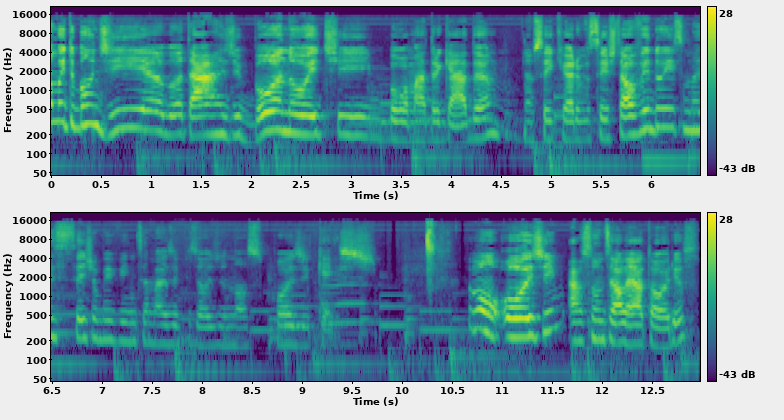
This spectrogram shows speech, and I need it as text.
Olá, muito bom dia, boa tarde, boa noite, boa madrugada. Não sei que hora você está ouvindo isso, mas sejam bem-vindos a mais um episódio do nosso podcast. Bom, hoje, assuntos aleatórios,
